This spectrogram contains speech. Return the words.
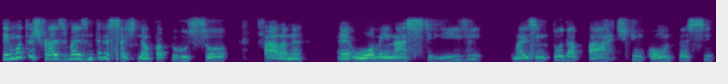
tem outras frases mais interessantes. Né? O próprio Rousseau fala, né? É, o homem nasce livre, mas em toda parte encontra-se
